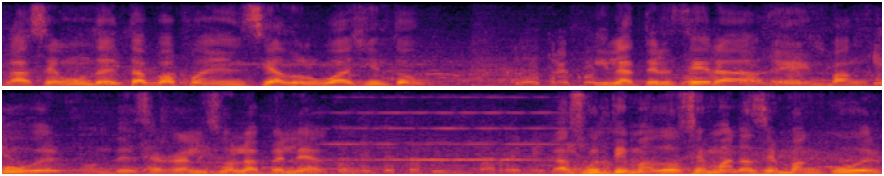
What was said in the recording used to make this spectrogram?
la segunda etapa fue en Seattle, Washington, y la tercera en Vancouver, donde se realizó la pelea. Las últimas dos semanas en Vancouver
